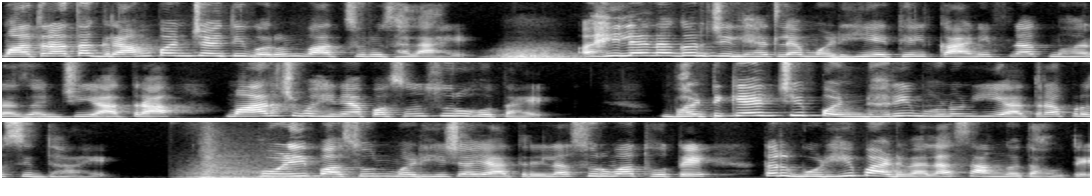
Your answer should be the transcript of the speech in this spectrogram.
मात्र आता ग्रामपंचायतीवरून वाद सुरू झाला आहे. अहिल्यानगर जिल्ह्यातल्या मढी येथील कानिफनाथ महाराजांची यात्रा मार्च महिन्यापासून सुरू होत आहे. भटक्यांची पंढरी म्हणून ही यात्रा प्रसिद्ध आहे. होळीपासून मढीच्या यात्रेला सुरुवात होते तर गुढीपाडव्याला सांगत होते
